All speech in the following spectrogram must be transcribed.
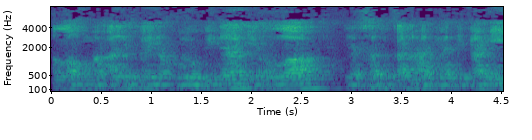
Allahumma alif baina qulubina ya Allah ya satukan hati-hati kami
